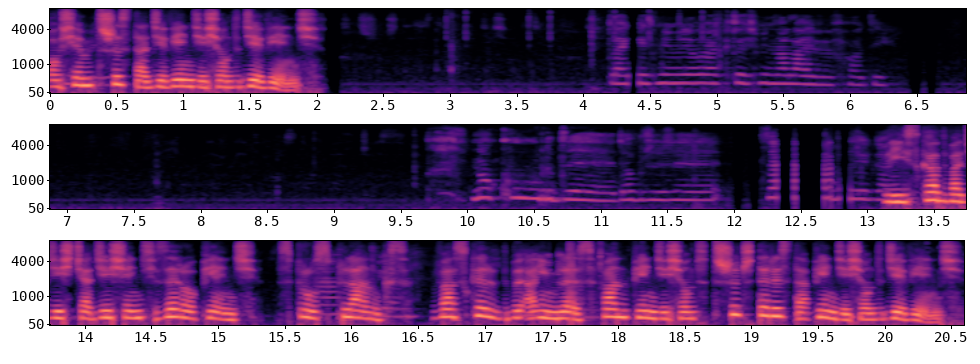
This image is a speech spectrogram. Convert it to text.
08 399. To jak jest mi miło, jak ktoś mi na live wchodzi. No kurde, dobrze, że Liska 2010-05, Spruce Planks, Waskeld by Aimless Fan 53459.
